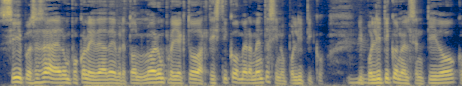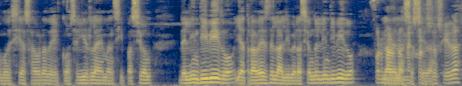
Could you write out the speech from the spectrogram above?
Sí, pues esa era un poco la idea de Breton. No era un proyecto artístico meramente, sino político. Y político en el sentido, como decías ahora, de conseguir la emancipación del individuo y a través de la liberación del individuo, formar una mejor sociedad.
